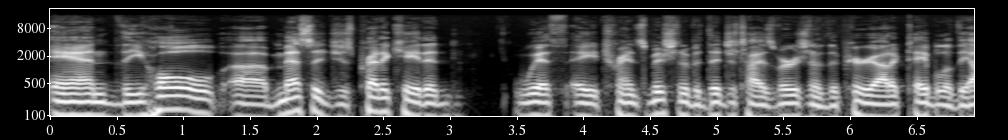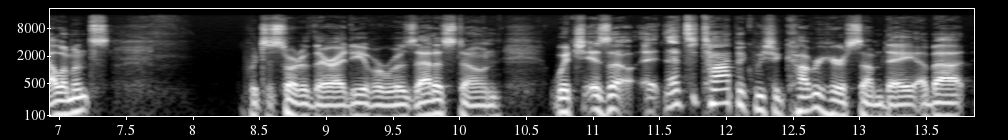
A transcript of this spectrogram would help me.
And the whole uh, message is predicated with a transmission of a digitized version of the periodic table of the elements which is sort of their idea of a Rosetta Stone, which is a that's a topic we should cover here someday about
